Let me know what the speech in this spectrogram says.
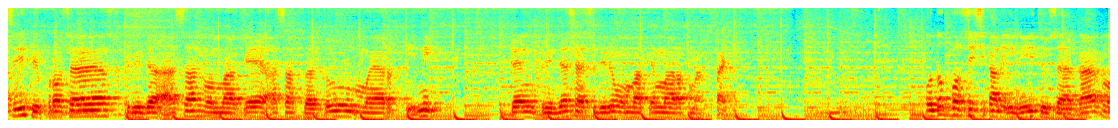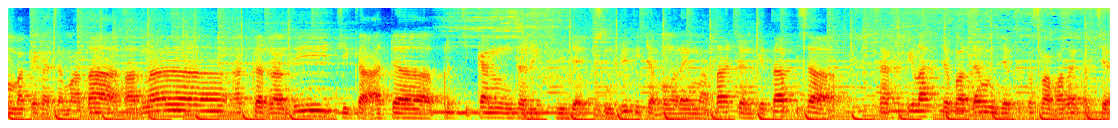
masih di proses gerinda asah memakai asah batu merek ini. Dan gerinda saya sendiri memakai merek Magtech untuk posisi kali ini diusahakan memakai kacamata karena agar nanti jika ada percikan dari gerinda itu sendiri tidak mengenai mata dan kita bisa safety lah dapatnya menjaga keselamatan kerja.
